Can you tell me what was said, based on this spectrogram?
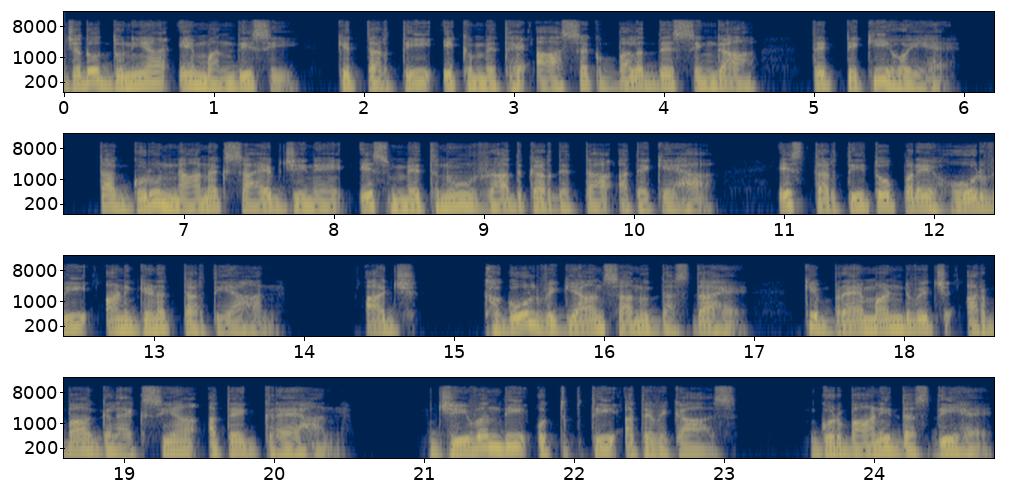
ਜਦੋਂ ਦੁਨੀਆ ਇਹ ਮੰਨਦੀ ਸੀ ਕਿ ਧਰਤੀ ਇੱਕ ਮਿਥਿਆਸਕ ਬਲਦ ਦੇ ਸਿੰਘਾਂ ਤੇ ਟਿਕੀ ਹੋਈ ਹੈ, ਤਾਂ ਗੁਰੂ ਨਾਨਕ ਸਾਹਿਬ ਜੀ ਨੇ ਇਸ ਮਿਥ ਨੂੰ ਰੱਦ ਕਰ ਦਿੱਤਾ ਅਤੇ ਕਿਹਾ, ਇਸ ਧਰਤੀ ਤੋਂ ਪਰੇ ਹੋਰ ਵੀ ਅਣਗਿਣਤ ਧਰਤੀਆਂ ਹਨ। ਅੱਜ ਖਗੋਲ ਵਿਗਿਆਨ ਸਾਨੂੰ ਦੱਸਦਾ ਹੈ ਕਿ ਬ੍ਰਹਿਮੰਡ ਵਿੱਚ ਅਰਬਾਂ ਗੈਲੈਕਸੀਆਂ ਅਤੇ ਗ੍ਰਹਿ ਹਨ। ਜੀਵਨ ਦੀ ਉਤਪਤੀ ਅਤੇ ਵਿਕਾਸ। ਗੁਰਬਾਣੀ ਦੱਸਦੀ ਹੈ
